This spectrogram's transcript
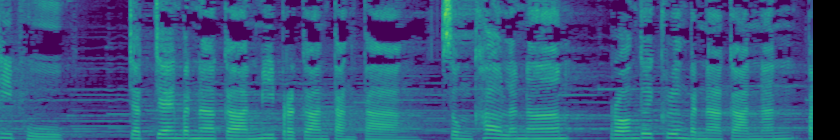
ที่ผูก จัดแจงบรรณาการมีประการต่างๆ ส่งข้าวและน้ำพร้อมด้วยเครื่องบรรณาการนั้นไป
